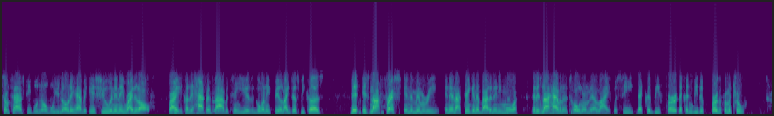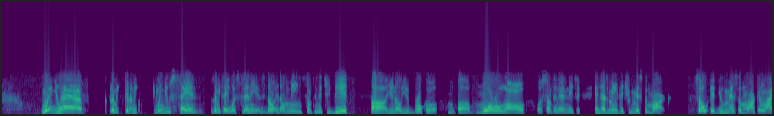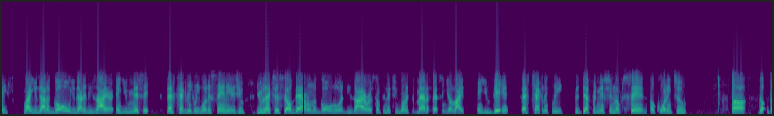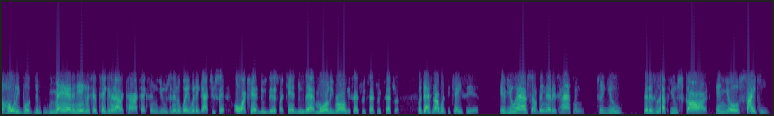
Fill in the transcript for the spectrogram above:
sometimes people know, well, you know, they have an issue and then they write it off, right? Because it happened five or 10 years ago and they feel like just because that it's not fresh in the memory and they're not thinking about it anymore, that it's not having a toll on their life. But see, that could be fur- that couldn't be the further from the truth. When you have, let me let me when you sin, let me tell you what sin is. It don't it don't mean something that you did, uh, you know, you broke a, a moral law or something of that nature. It just means that you missed the mark. So if you miss a mark in life, right, you got a goal, you got a desire, and you miss it, that's technically what a sin is. You you let yourself down on a goal or a desire or something that you wanted to manifest in your life and you didn't. That's technically the definition of sin, according to uh, the the holy book. The man in English have taken it out of context and used it in a way where they got you saying, "Oh, I can't do this, I can't do that, morally wrong, etc., etc., etc." But that's not what the case is. If you have something that has happened to you that has left you scarred in your psyche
